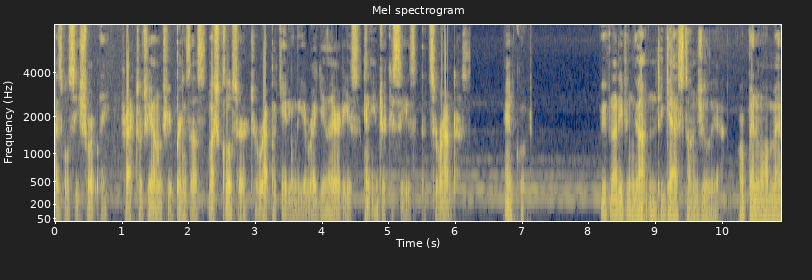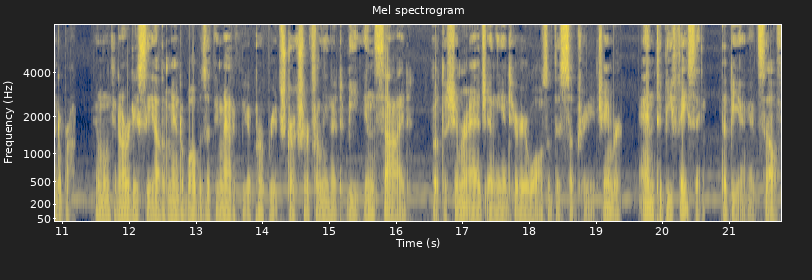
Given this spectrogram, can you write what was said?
As we'll see shortly, fractal geometry brings us much closer to replicating the irregularities and intricacies that surround us. We've not even gotten to Gaston Julia, or Benoit Mandelbrot, and one can already see how the mandelbulb is a thematically appropriate structure for Lena to be inside both the shimmer edge and the interior walls of this subterranean chamber, and to be facing the being itself.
